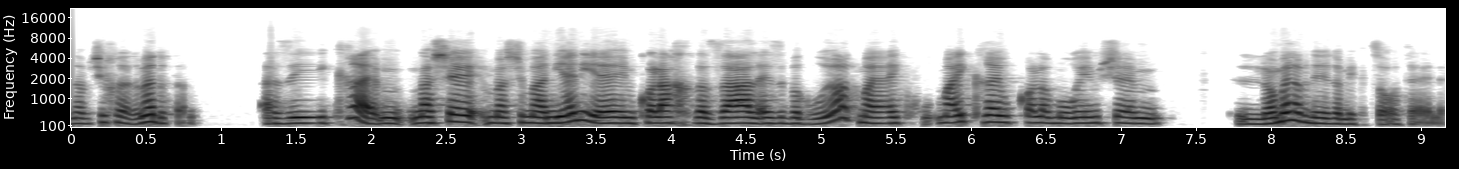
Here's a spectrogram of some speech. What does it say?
להמשיך ללמד אותם. אז זה יקרה. מה, ש, מה שמעניין יהיה עם כל ההכרזה על איזה בגרויות, מה, מה יקרה עם כל המורים שהם לא מלמדים את המקצועות האלה.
